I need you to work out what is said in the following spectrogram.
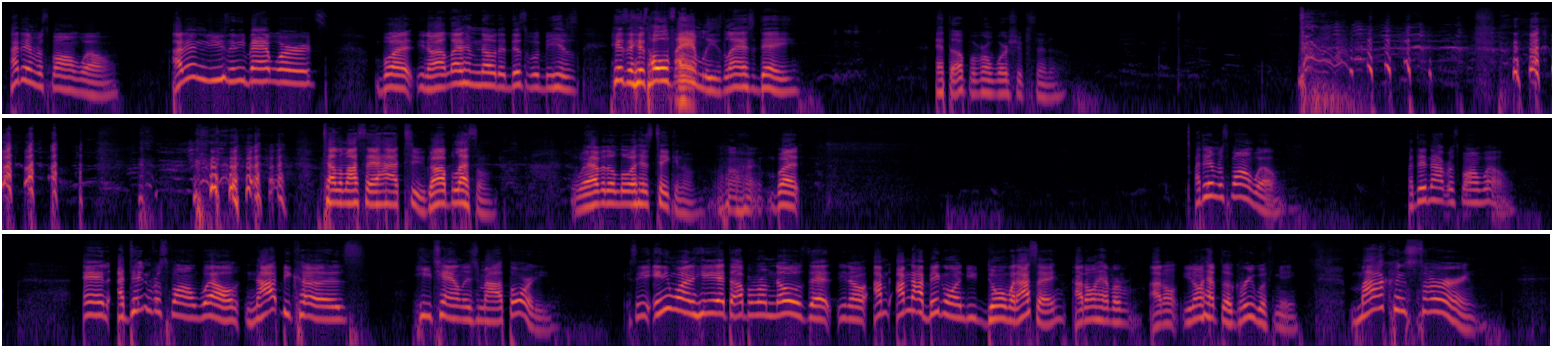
I didn't respond well. I didn't use any bad words. But you know, I let him know that this would be his his and his whole family's last day at the Upper Room Worship Center. Tell him I say hi too. God bless him. Wherever the Lord has taken him. But I didn't respond well. I did not respond well. And I didn't respond well, not because he challenged my authority. See, anyone here at the upper room knows that, you know, I'm I'm not big on you doing what I say. I don't have a I don't you don't have to agree with me. My concern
